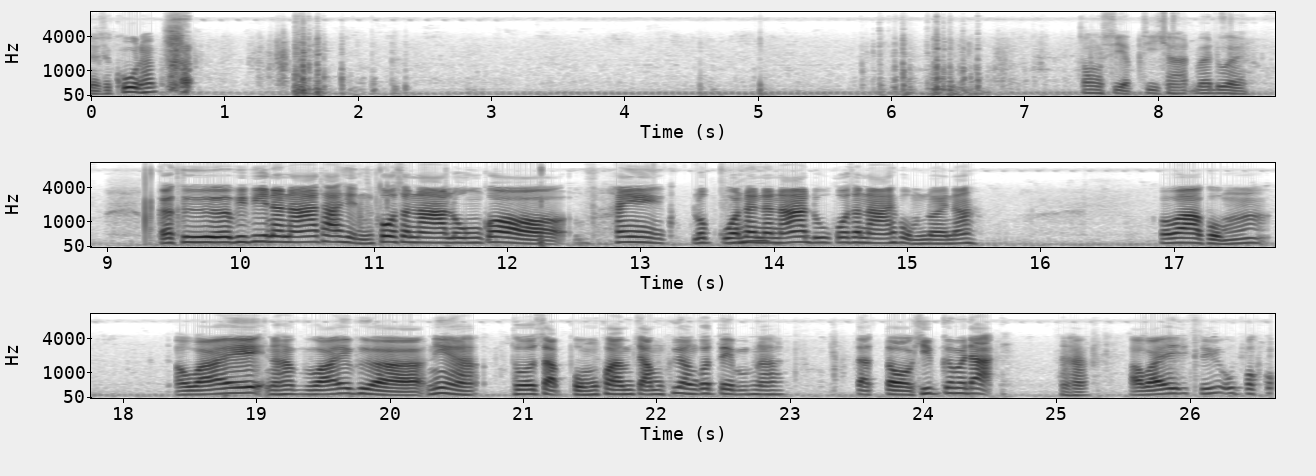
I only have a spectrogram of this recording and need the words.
เดี๋ยวสักครู่นะครับต้องเสียบที่ชาร์จไว้ด้วย ก็คือพี่ๆนะนะถ้าเห็นโฆษณาลงก็ให้รบกวนให้นะนะดูโฆษณาให้ผมหน่อยนะ เพราะว่าผมเอาไว้นะครับ ไว้เผื่อเนี่ยโทรศัพท์ผมความจำเครื่องก็เต็มนะตัดต่อคลิปก็ไม่ได้นะฮะเอาไว้ซื้ออุปก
